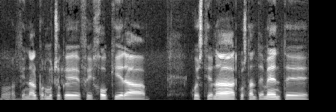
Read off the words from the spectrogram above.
¿no? Al final, por mucho que Feijó quiera cuestionar constantemente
